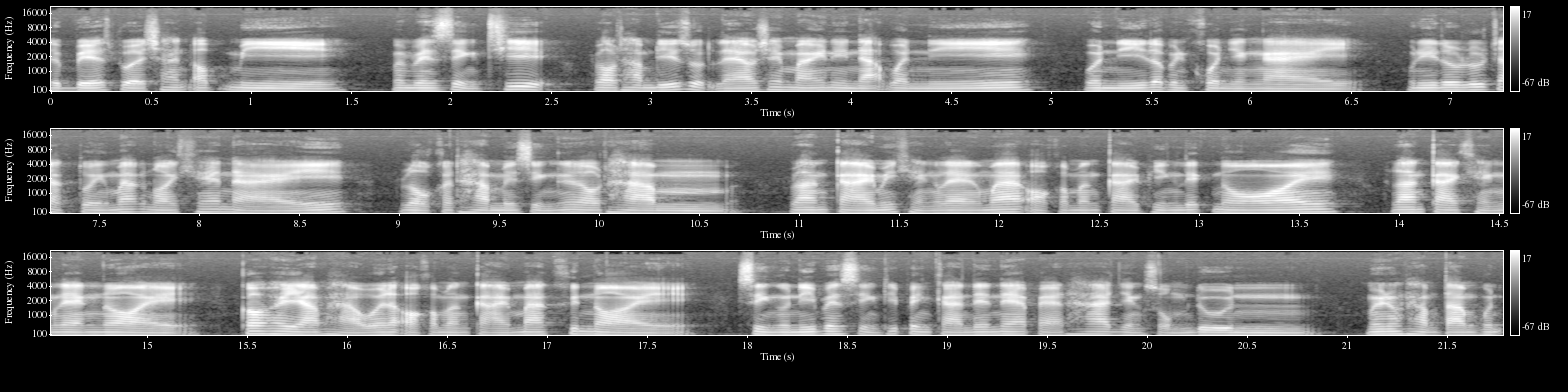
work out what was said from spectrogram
the best version of me มันเป็นสิ่งที่เราทำดีที่สุดแล้วใช่ไหมในณวันนี้ วันนี้เราเป็นคนยังไง วันนี้เรารู้จักตัวเองมากน้อยแค่ไหน เรากระทำในสิ่งที่เราทำร่างกายไม่แข็งแรงมากออกกำลังกายเพียงเล็กน้อย ร่างกายแข็งแรงหน่อย ก็พยายามหาเวลาออกกำลังกายมากขึ้นหน่อย สิ่งเหล่านี้เป็นสิ่งที่เป็นการได้แน่แปรธาตุอย่างสมดุล ไม่ต้องทำตามคน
